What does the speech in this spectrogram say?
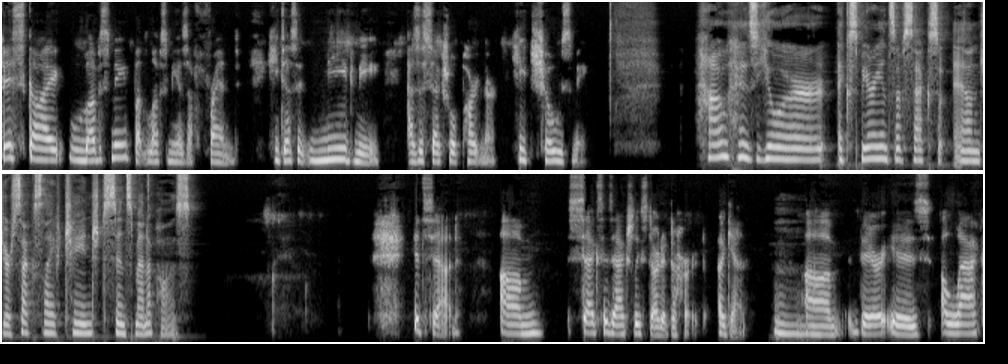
This guy loves me, but loves me as a friend. He doesn't need me as a sexual partner. He chose me. How has your experience of sex and your sex life changed since menopause? it's sad. Um, sex has actually started to hurt again. Mm. Um, there is a lack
